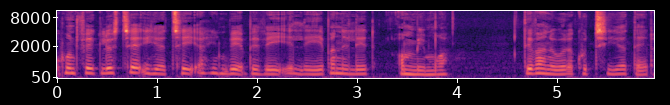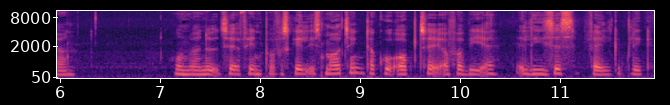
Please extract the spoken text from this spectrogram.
Hun fik lyst til at irritere hende ved at bevæge læberne lidt og mimre. Det var noget, der kunne tire datteren. Hun var nødt til at finde på forskellige småting, der kunne optage og forvirre Elises falkeblik.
